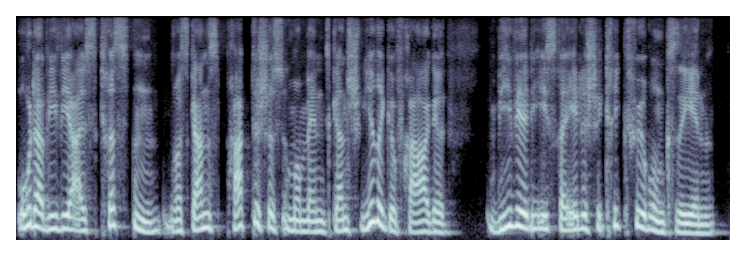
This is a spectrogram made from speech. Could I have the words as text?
oder wie wir als Christen, was ganz Praktisches im Moment, ganz schwierige Frage, wie wir die israelische Kriegführung sehen.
